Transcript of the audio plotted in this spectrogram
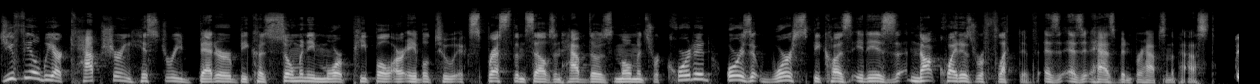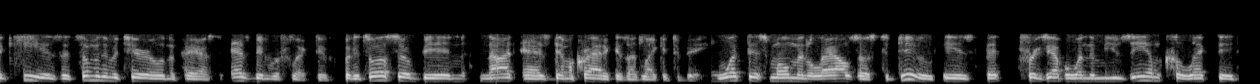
do you feel we are capturing history better because so many more people are able to express themselves and have those moments recorded? Or is it worse because it is not quite quite as reflective as, as it has been perhaps in the past? The key is that some of the material in the past has been reflective, but it's also been not as democratic as I'd like it to be. What this moment allows us to do is that for example, when the museum collected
